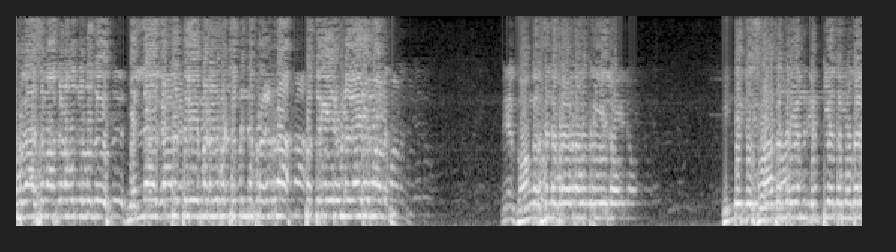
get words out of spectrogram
അവകാശമാക്കണമെന്നുള്ളത് എല്ലാ ഘട്ടത്തിലെയും ഇടതുപക്ഷത്തിന്റെ പ്രകടന പത്രികയിലുള്ള കാര്യമാണ്. പിന്നെ കോൺഗ്രസിന്റെ പ്രകടന പത്രികയിലോ? ഇന്ത്യയ്ക്ക് സ്വാതന്ത്ര്യം കിട്ടിയത് മുതൽ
